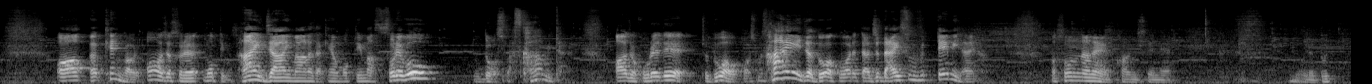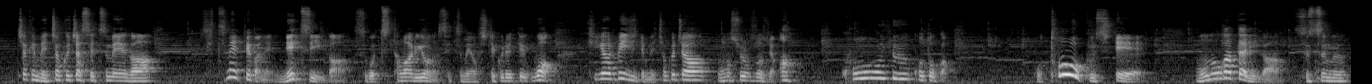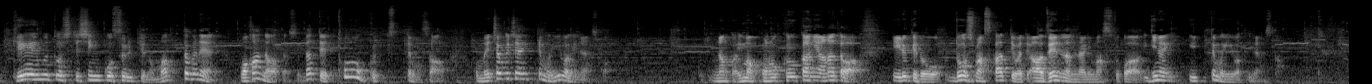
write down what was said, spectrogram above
あ、え剣がある。あ、じゃあそれ持ってみます。はい、じゃあ今あなた剣を持っています。それをどうしますか？みたいな。あ、じゃあこれで、ちょ、ドアを壊します。はい、じゃあドア壊れた。じゃあダイス振って、みたいな。まあ、そんなね、感じでね。もうね、ぶっちゃけめちゃくちゃ説明が、説明っていうかね、熱意がすごい伝わるような説明をしてくれて、うわ、TRPG ってめちゃくちゃ面白そうじゃん。あ、こういうことか。こうトークして、物語が進むゲームとして進行するっていうの全くね分かんなかったんですよ。だってトークっつってもさめちゃくちゃ言ってもいいわけじゃないですか。なんか今この空間にあなたはいるけどどうしますかって言われてあ全裸になりますとかいきなり言ってもいいわけじゃないですか。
